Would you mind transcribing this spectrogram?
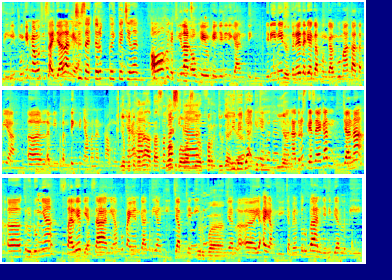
sih. Mungkin kamu susah jalan ya. Susah ter kekecilan Oh, kekecilan. Oke, oke. Jadi diganti. Jadi ini oke. sebenarnya tadi agak mengganggu mata, tapi ya eh, lebih penting kenyamanan kamu. Ya betul karena atas gold di bawah silver juga Jadi ya. beda gitu ya. Iya. Nah, nah, terus biasanya kan Jana eh, kerudungnya stylenya biasa nih. Aku pengen ganti yang hijab jadi Turban. biar eh, ya eh yang hijab yang turban jadi biar lebih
